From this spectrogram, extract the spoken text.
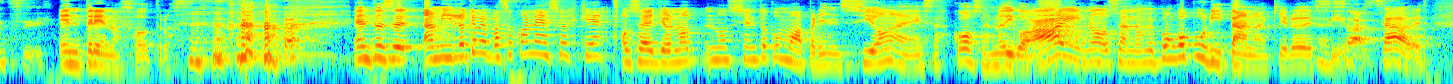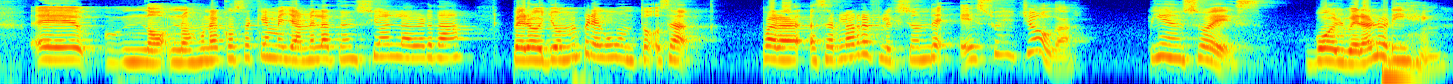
Sí. entre nosotros. Entonces, a mí lo que me pasa con eso es que, o sea, yo no, no siento como aprensión a esas cosas. No digo, ay, no, o sea, no me pongo puritana, quiero decir, Exacto. ¿sabes? Eh, no, no es una cosa que me llame la atención, la verdad, pero yo me pregunto, o sea, para hacer la reflexión de eso es yoga, pienso es volver al origen.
